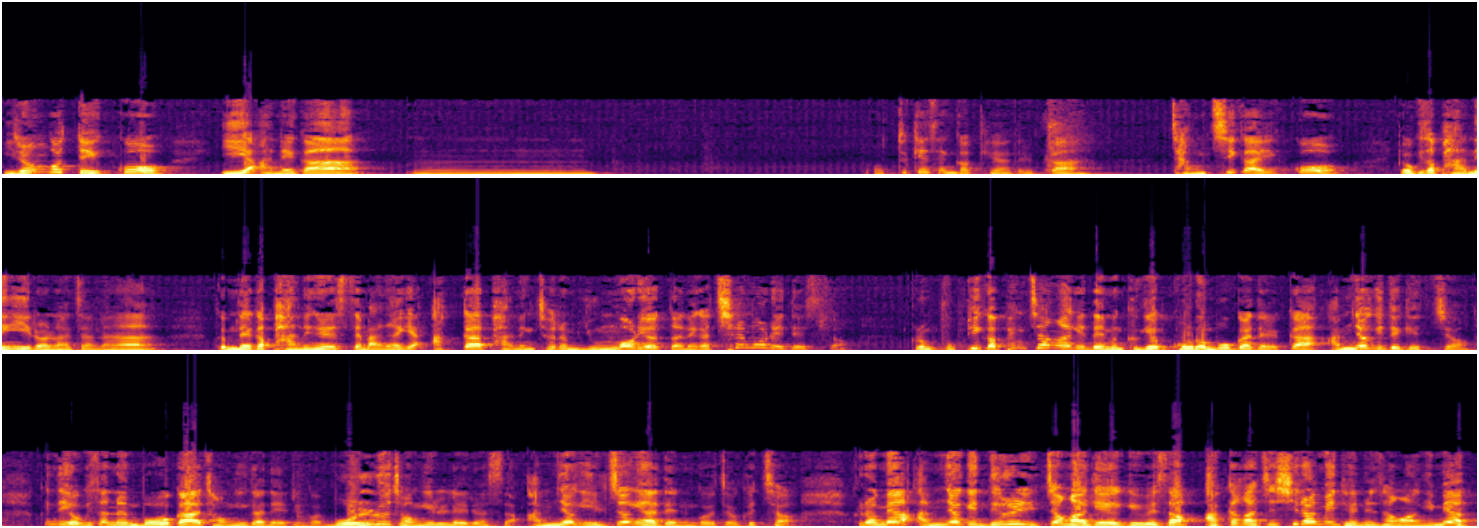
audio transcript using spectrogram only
이런 것도 있고 이 안에가 음, 어떻게 생각해야 될까? 장치가 있고 여기서 반응이 일어나잖아. 그럼 내가 반응을 했을 때 만약에 아까 반응처럼 6몰이었던 애가 7몰이 됐어. 그럼 부피가 팽창하게 되면 그게 고로 뭐가 될까? 압력이 되겠죠. 근데 여기서는 뭐가 정의가 내린 거야? 뭘로 정의를 내렸어? 압력이 일정해야 되는 거죠. 그쵸? 그러면 압력이 늘 일정하게 하기 위해서 아까 같이 실험이 되는 상황이면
